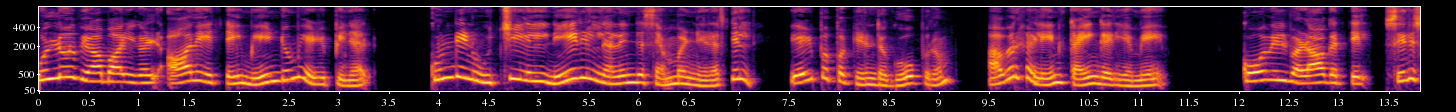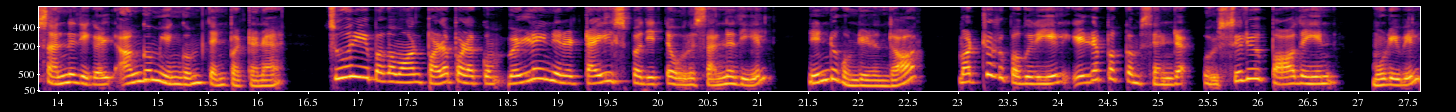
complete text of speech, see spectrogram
உள்ளூர் வியாபாரிகள் ஆலயத்தை மீண்டும் எழுப்பினர். குன்றின் உச்சியில் நீரில் நனைந்த செம்மண் நிறத்தில் எழுப்பப்பட்டிருந்த கோபுரம் அவர்களின் கைங்கரியமே. கோவில் வளாகத்தில் சிறு சன்னதிகள் அங்கும் இங்கும் தென்பட்டன. சூரிய பகவான் பளபளக்கும் வெள்ளை நிற டைல்ஸ் பதித்த ஒரு சன்னதியில் நின்று கொண்டிருந்தார். மற்றொரு பகுதியில் இழப்பக்கம் சென்ற ஒரு சிறு பாதையின் முடிவில்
